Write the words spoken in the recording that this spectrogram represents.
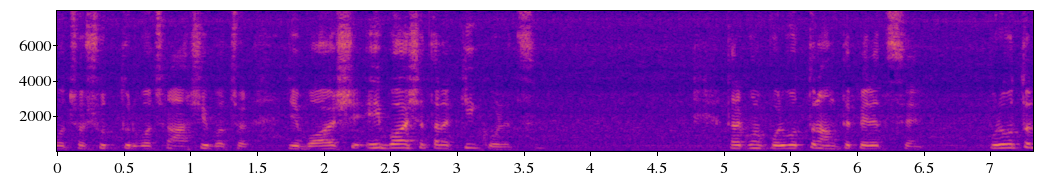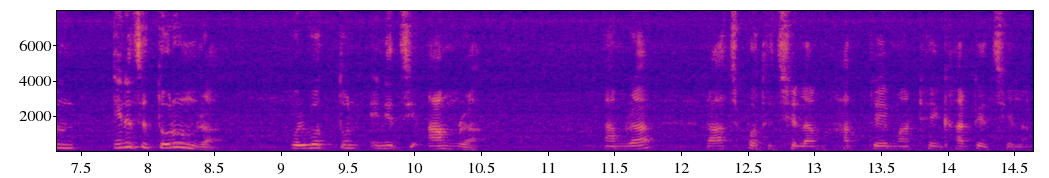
বছর, সত্তর বছর, আশি বছর, যে বয়সে, এই বয়সে তারা কি করেছে? তারা কোনো পরিবর্তন আনতে পেরেছে? পরিবর্তন এনেছে তরুণরা, পরিবর্তন এনেছি আমরা। আমরা রাজপথে ছিলাম, হাতে, মাঠে, ঘাটে ছিলাম।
